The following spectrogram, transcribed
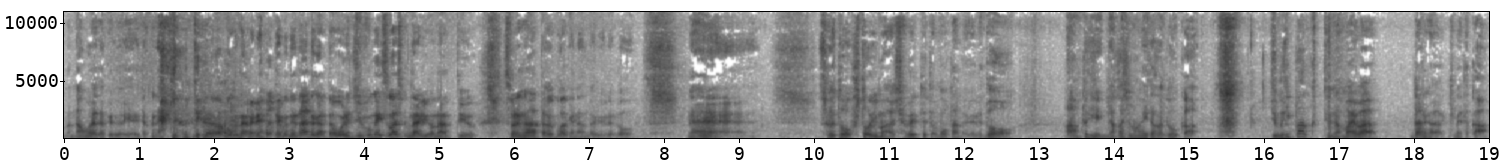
まあ、名古屋だけではやりたくないなっていうのが 僕の中にあってもねなんでかって言ったら俺自分が忙しくなるよなっていうそれがあったわけなんだけれどねえ。それとふと今喋ってて思ったんだけれどあの時中島がいたかどうかジブリパークっていう名前は誰が決めたか？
